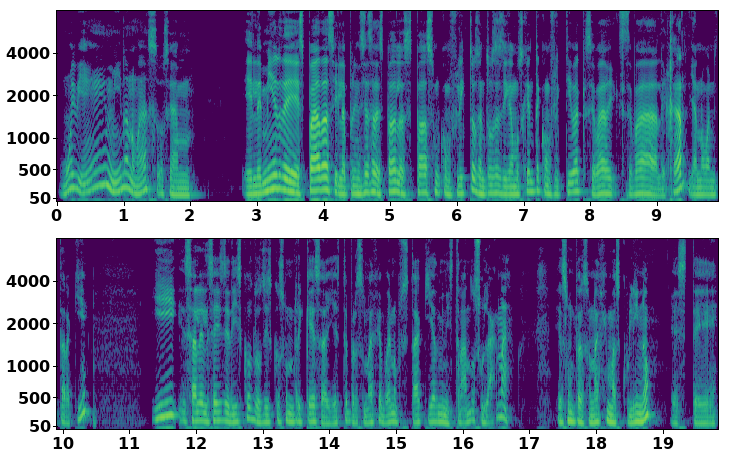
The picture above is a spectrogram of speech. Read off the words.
Muy bien, mira nomás. O sea, el emir de espadas y la princesa de espadas, las espadas son conflictos, entonces digamos gente conflictiva que se va, se va a alejar, ya no van a estar aquí. Y sale el 6 de discos, los discos son riqueza y este personaje, bueno, pues está aquí administrando su lana. Es un personaje masculino, este,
